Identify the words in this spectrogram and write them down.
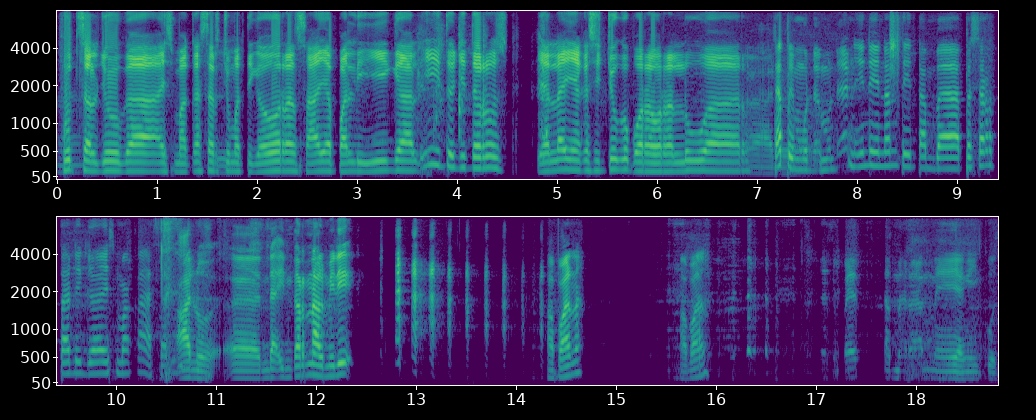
Futsal juga Ais Makassar cuma tiga orang saya Pali Igal itu aja terus yang lain yang kasih cukup orang-orang luar tapi mudah-mudahan ini nanti tambah peserta nih guys Makassar. anu eh, ndak internal midi Apaan? Apaan? Supaya tambah rame yang ikut.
